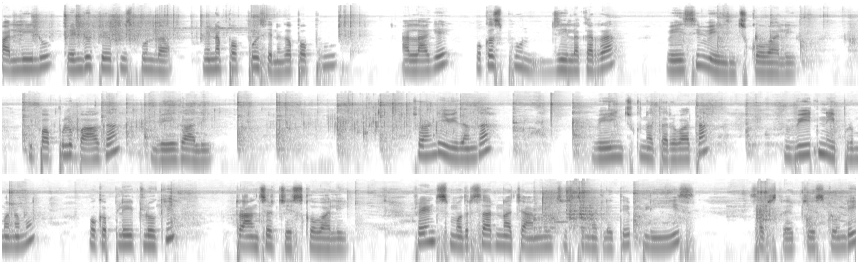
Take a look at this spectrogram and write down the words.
పల్లీలు రెండు టేబుల్ స్పూన్ల మినపప్పు శనగపప్పు అలాగే ఒక స్పూన్ జీలకర్ర వేసి వేయించుకోవాలి. ఈ పప్పులు బాగా వేగాలి. చూడండి ఈ విధంగా వేయించుకున్న తర్వాత వీటిని ఇప్పుడు మనము ఒక ప్లేట్లోకి ట్రాన్స్ఫర్ చేసుకోవాలి. ఫ్రెండ్స్ మొదటిసారి నా ఛానల్ చూస్తున్నట్లయితే ప్లీజ్ సబ్స్క్రైబ్ చేసుకోండి.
